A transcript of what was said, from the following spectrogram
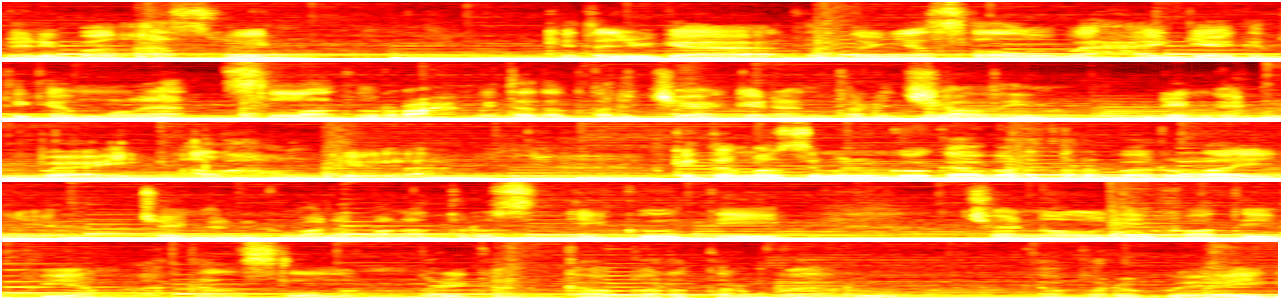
dari Bang Aswin. Kita juga tentunya selalu bahagia ketika melihat rahmi tetap terjaga dan terjalin dengan baik. Alhamdulillah. Kita masih menunggu kabar terbaru lainnya. Jangan ke mana-mana terus ikuti channel Diva TV yang akan selalu memberikan kabar terbaru, kabar baik,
